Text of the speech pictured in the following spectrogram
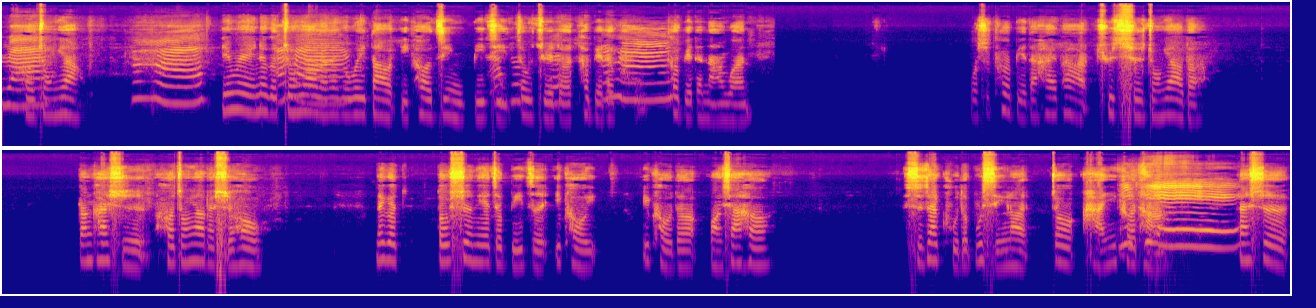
喝中药，因为那个中药的那个味道一靠近鼻子就觉得特别的苦，特别的难闻。我是特别的害怕去吃中药的。刚开始喝中药的时候，那个都是捏着鼻子一口一口的往下喝，实在苦的不行了就含一颗糖，但是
